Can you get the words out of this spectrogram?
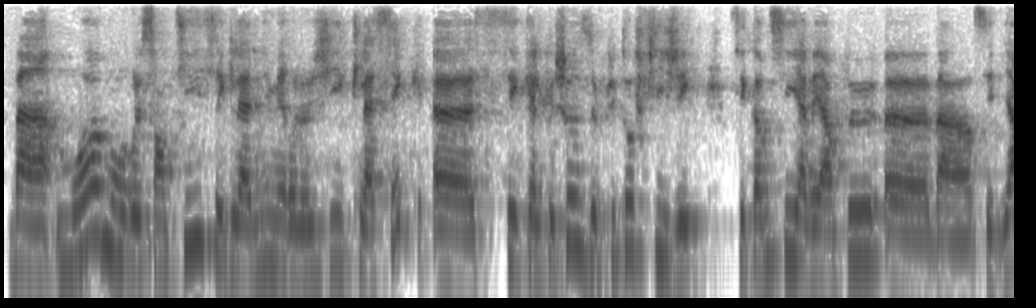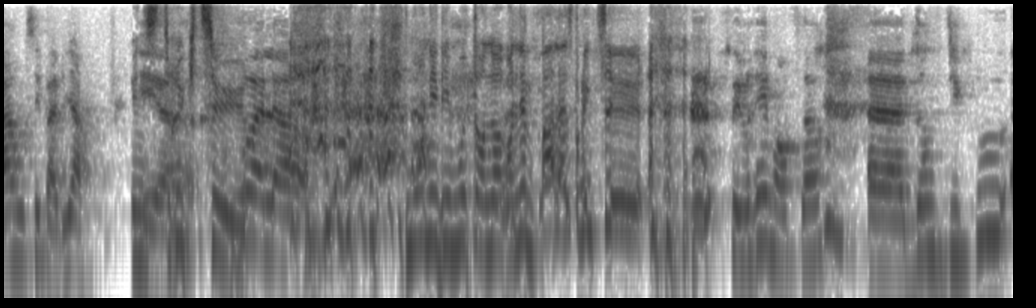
Ben, moi, mon ressenti, c'est que la numérologie classique, euh, c'est quelque chose de plutôt figé. C'est comme s'il y avait un peu, euh, ben, c'est bien ou c'est pas bien. Une Et structure. Voilà. Nous, on est des moutons noirs, on n'aime pas la structure. c'est vraiment ça. Donc, du coup,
